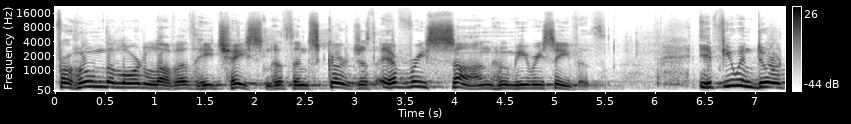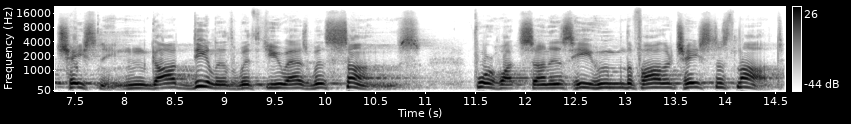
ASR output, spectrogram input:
For whom the Lord loveth, he chasteneth and scourgeth every son whom he receiveth. If you endure chastening, God dealeth with you as with sons. For what son is he whom the Father chasteneth not?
